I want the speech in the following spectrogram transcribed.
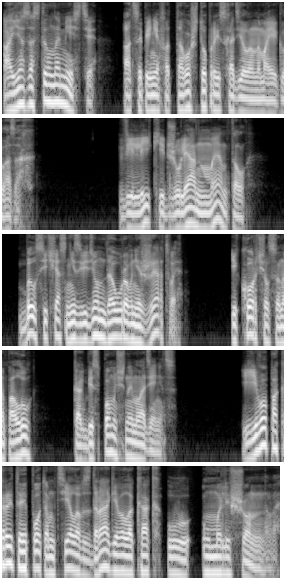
А я застыл на месте, оцепенев от того, что происходило на моих глазах. Великий Джулиан Ментл был сейчас низведен до уровня жертвы и корчился на полу, как беспомощный младенец. Его покрытое потом тело вздрагивало, как у умалишенного.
